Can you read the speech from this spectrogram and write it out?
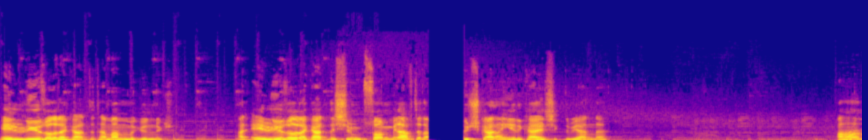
50-100 olarak arttı tamam mı günlük? Hani 50-100 olarak arttı şimdi son bir haftada 3K'dan 7K'ya çıktı bir anda. Aha.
